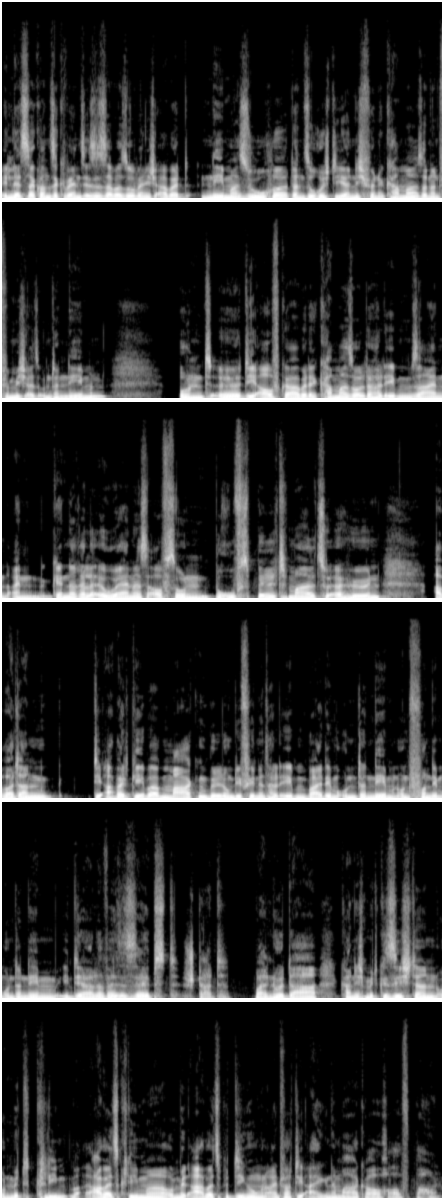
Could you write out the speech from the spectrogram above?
in letzter Konsequenz ist es aber so, wenn ich Arbeitnehmer suche, dann suche ich die ja nicht für eine Kammer, sondern für mich als Unternehmen. Und äh, die Aufgabe der Kammer sollte halt eben sein, eine generelle Awareness auf so ein Berufsbild mal zu erhöhen, aber dann die Arbeitgebermarkenbildung, die findet halt eben bei dem Unternehmen und von dem Unternehmen idealerweise selbst statt. Weil nur da kann ich mit Gesichtern und mit Klima, Arbeitsklima und mit Arbeitsbedingungen einfach die eigene Marke auch aufbauen.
